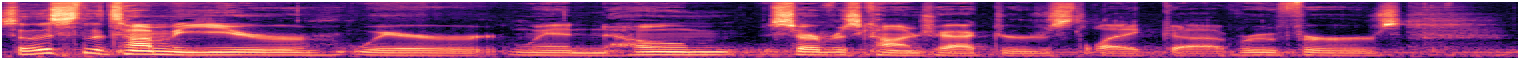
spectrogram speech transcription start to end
So this is the time of year where when home service contractors like uh, roofers,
